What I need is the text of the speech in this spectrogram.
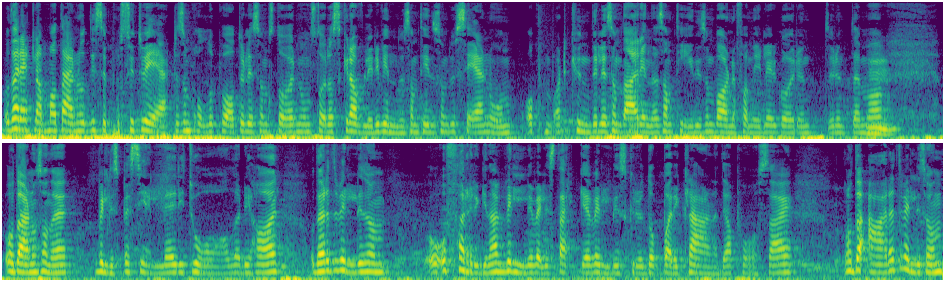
Og det er et eller annet med at det er noen disse prostituerte som holder på at liksom står, noen står og skravler i vinduet samtidig som du ser noen åpenbart kunder liksom der inne, samtidig som barnefamilier går rundt, rundt dem. Og, mm. og, det er noen sånne veldig spesielle ritualer de har. Og det er et veldig sånn og fargene er veldig veldig sterke, veldig skrudd opp bare i klærne de har på seg. Og det er et veldig sånn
